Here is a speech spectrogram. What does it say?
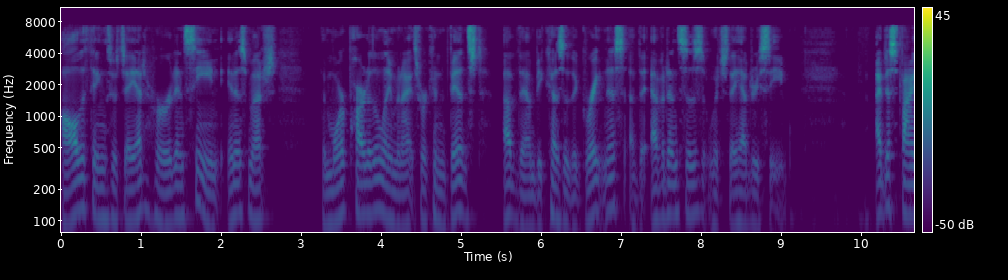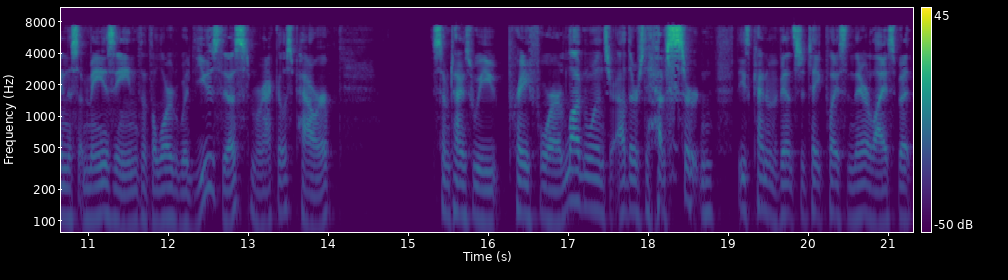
all the things which they had heard and seen, inasmuch the more part of the Lamanites were convinced of them because of the greatness of the evidences which they had received. I just find this amazing that the Lord would use this miraculous power. Sometimes we pray for our loved ones or others to have certain these kind of events to take place in their lives, but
